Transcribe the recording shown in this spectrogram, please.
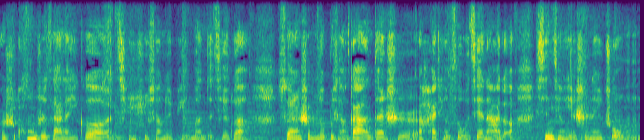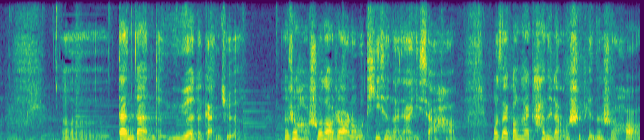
而是控制在了一个情绪相对平稳的阶段。虽然什么都不想干，但是还挺自我接纳的，心情也是那种，呃，淡淡的愉悦的感觉。那正好说到这儿呢，我提醒大家一下哈，我在刚才看那两个视频的时候，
